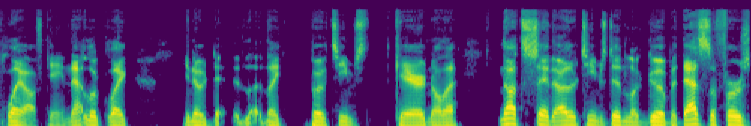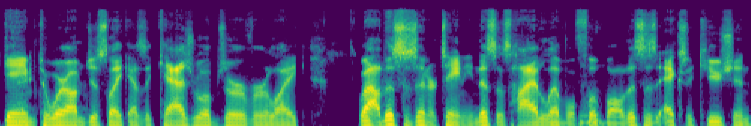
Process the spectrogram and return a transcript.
playoff game that looked like you know like both teams cared and all that not to say the other teams didn't look good but that's the first game to where i'm just like as a casual observer like wow this is entertaining this is high level mm. football this is execution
